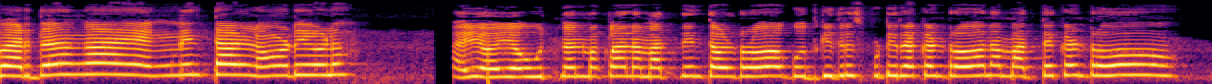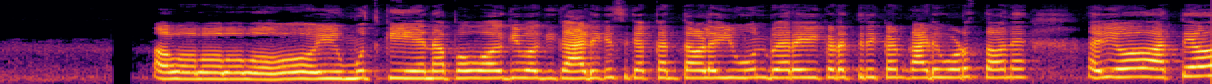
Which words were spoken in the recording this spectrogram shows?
ಬರ್ದಂಗ ಹೆಂಗೆ ನಿಂತಾಳು ನೋಡಿ ಹೇಳು ಅಯ್ಯೋ ಅಯ್ಯೋ, ಉತ್ ನನ್ನ ಮಕ್ಕಳ ನಮ್ಮ ಮತ್ತೆ ನಿಂತಾಳ್ರೋ? ಗುದ್ಗಿದ್ರಿಸ್ಬಿಟ್ಟಿರ ಕಣ್ರೋ? ನಮ್ಮ ಮತ್ತೆ ಕಣ್ರೋ? ಅವೋ ಈ ಮುತ್ಕಿ ಏನಪ್ಪ ಹೋಗಿ ಹೋಗಿ ಗಾಡಿಗೆ ಸಿಕ್ಕಂತಾವಳೆ ಇವನ್ ಬೇರೆ ಈ ಕಡೆ ತಿರ್ಕೊಂಡು ಗಾಡಿ ಓಡಿಸ್ತಾವನೆ. ಅಯ್ಯೋ ಅತ್ತೆಯೋ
